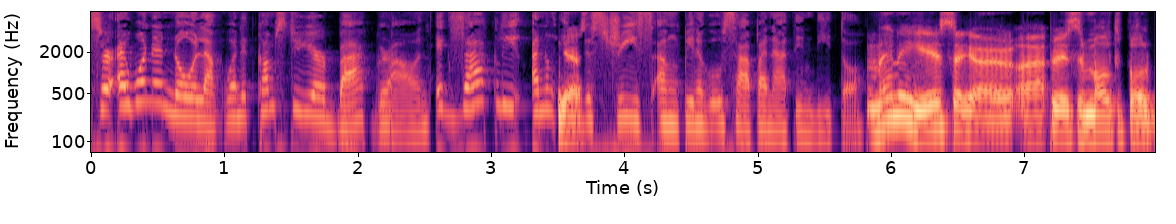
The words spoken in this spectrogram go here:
Sir, I want to know lang, when it comes to your background, exactly anong Yes. industries ang pinag-uusapan natin dito? Many years ago, uh, I was in multiple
